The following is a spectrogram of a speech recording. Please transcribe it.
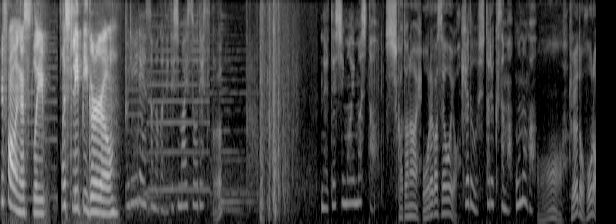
She's falling asleep. A sleepy girl. フリーレン様が寝てしまいそうです寝てしまいました仕方ない俺が背負うよけどシュタルク様斧がああけどほら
